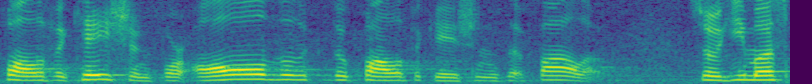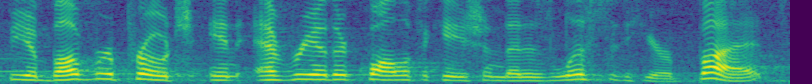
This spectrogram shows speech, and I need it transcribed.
qualification for all the, the qualifications that follow. So he must be above reproach in every other qualification that is listed here. But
